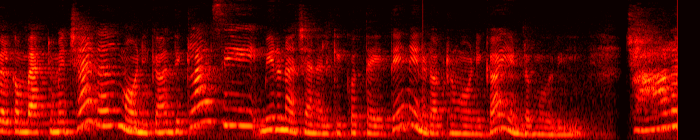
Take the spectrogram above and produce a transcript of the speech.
Welcome back to my channel Mounika the classy మీరు నా ఛానల్కి కొత్త అయితే నేను డాక్టర్ మౌనిక ఎండమూరి చాలా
